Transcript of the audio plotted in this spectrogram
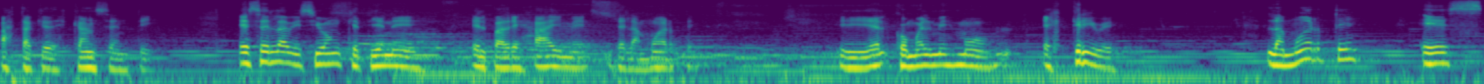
hasta que descanse en ti. Esa es la visión que tiene el Padre Jaime de la muerte. Y él, como él mismo escribe, la muerte es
